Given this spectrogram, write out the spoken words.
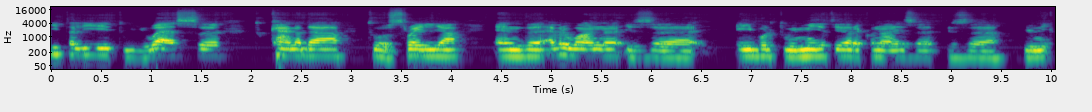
Italy to US uh, to Canada to Australia and uh, everyone is able to immediately recognize his unique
